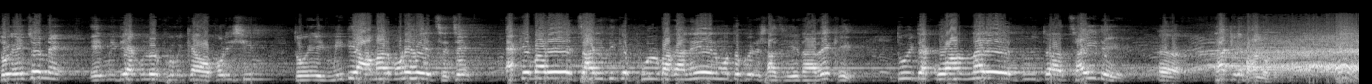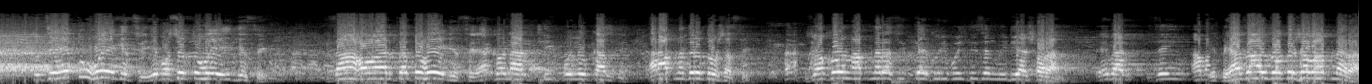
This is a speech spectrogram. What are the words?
তো এই জন্য এই মিডিয়াগুলোর ভূমিকা অপরিসীম। তো এই মিডিয়া, আমার মনে হয়েছে যে একেবারে চারিদিকে ফুল বাগানের মতো করে সাজিয়ে না রেখে দুইটা কর্নারে দুইটা সাইডে থাকলে ভালো হ্যাঁ। তো যেহেতু হয়ে গেছে, এবছর তো হয়েই গেছে। যা হওয়ার তা তো হয়ে গেছে, এখন আর ঠিক বলেও কাজ নেই। আর আপনাদেরও দোষ আছে। যখন আপনারা চিৎকার করি বলতেছেন, মিডিয়া সরান। এবার যেই আমার ভেজাল যত সব আপনারা,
